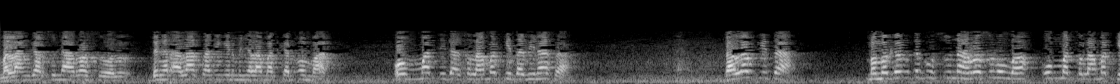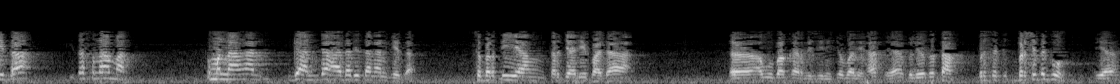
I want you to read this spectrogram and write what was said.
melanggar sunnah Rasul dengan alasan ingin menyelamatkan umat, umat tidak selamat, kita binasa. Kalau kita memegang teguh sunnah Rasulullah, umat selamat kita, kita selamat. Kemenangan ganda ada di tangan kita. Seperti yang terjadi pada uh, Abu Bakar di sini. Coba lihat ya, beliau tetap bersih teguh ya,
